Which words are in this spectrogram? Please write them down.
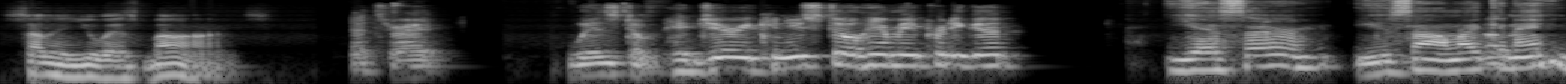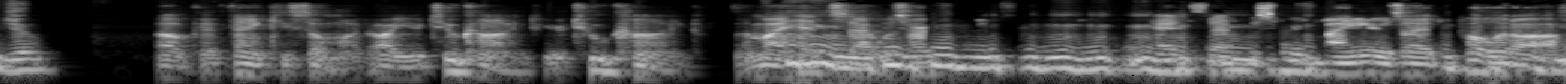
selling U.S. bonds. That's right. Wisdom. Hey, Jerry, can you still hear me pretty good? Yes, sir. You sound like an angel. Okay, thank you so much. Oh, you're too kind. You're too kind. My headset was hurting. headset was hurting my ears. I had to pull it off.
